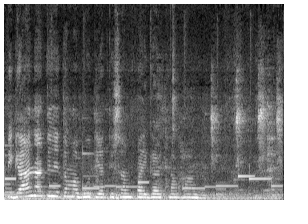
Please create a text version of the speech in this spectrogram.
Pigaan natin ito mabuti at isampay kahit ng hangin.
